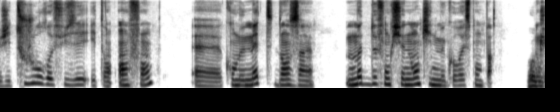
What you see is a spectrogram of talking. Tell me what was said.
j'ai toujours refusé, étant enfant, qu'on me mette dans un mode de fonctionnement qui ne me correspond pas. Donc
